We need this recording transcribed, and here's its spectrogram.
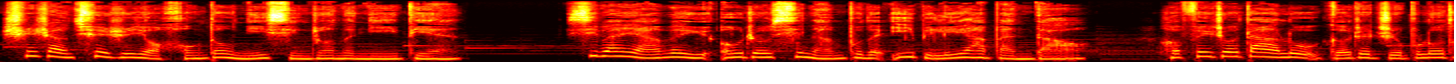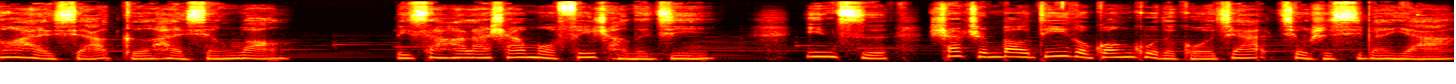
身上确实有红豆泥形状的泥点。西班牙位于欧洲西南部的伊比利亚半岛。和非洲大陆隔着直布罗陀海峡隔海相望，离撒哈拉沙漠非常的近，因此沙尘暴第一个光顾的国家就是西班牙，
